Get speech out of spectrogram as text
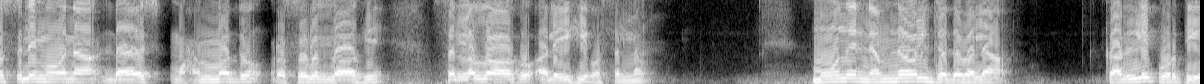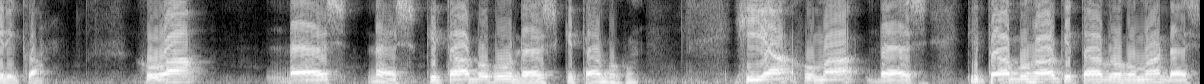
മുസ്ലിമോന ഡാഷ് മുഹമ്മദു റസൂലുല്ലാഹി സല്ലല്ലാഹു അലൈഹി വസല്ലം. മൂന്ന് നംനോൽ ജദവല. കള്ളി പൂർത്തീകരിക്കാം. ഹുവ ഡാഷ് ഡാഷ് കിതാബുഹു ഡാഷ് കിതാബുഹു. ഹിയ ഹുമ ഡാഷ് കിതാബുഹ കിതാബുഹുമ ഡാഷ്.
